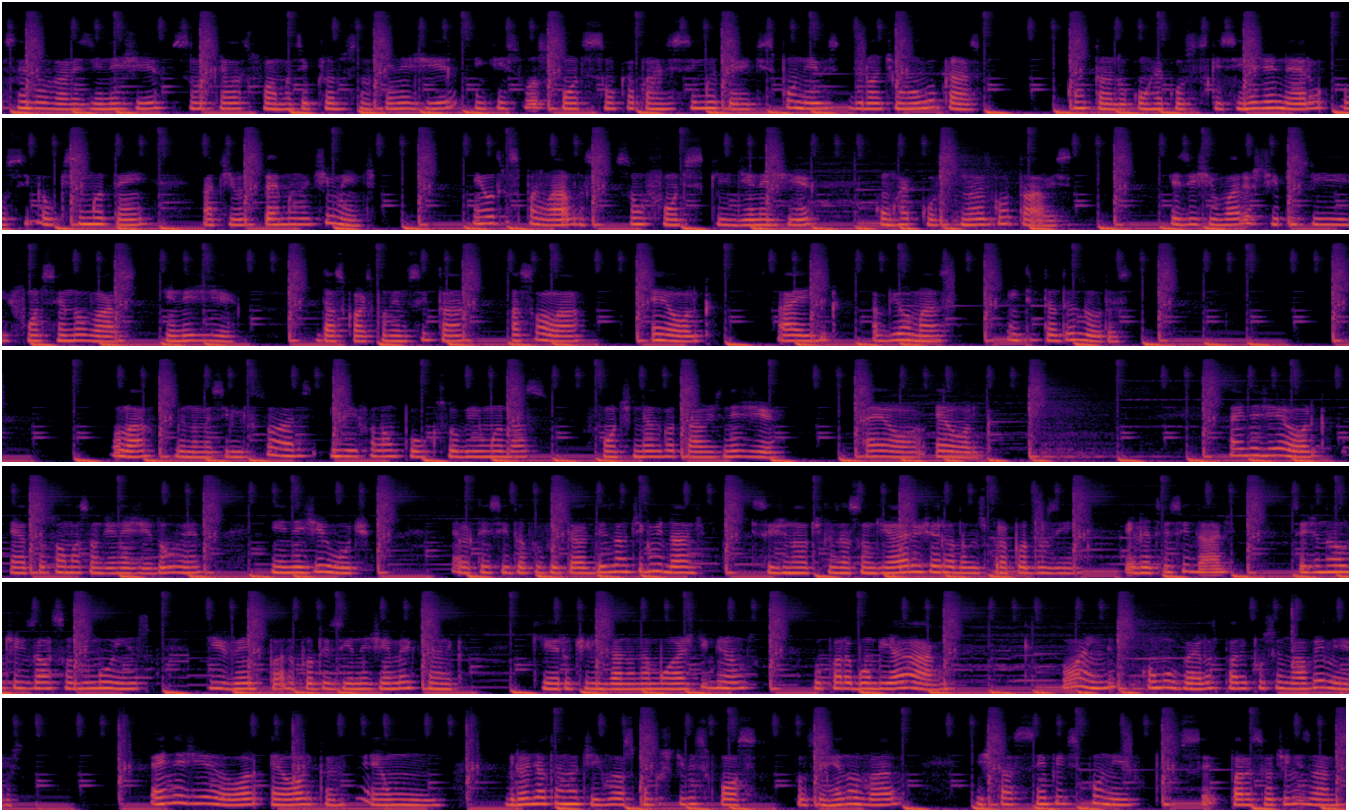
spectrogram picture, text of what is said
Fontes renováveis de energia são aquelas formas de produção de energia em que suas fontes são capazes de se manter disponíveis durante um longo prazo, contando com recursos que se regeneram ou, se, ou que se mantêm ativos permanentemente. Em outras palavras, são fontes que, de energia com recursos não esgotáveis. Existem vários tipos de fontes renováveis de energia, das quais podemos citar a solar, a eólica, a hídrica, a biomassa, entre tantas outras. Olá, meu nome é Cirilo Soares e irei falar um pouco sobre uma das fontes inesgotáveis de energia, a eólica. A energia eólica é a transformação de energia do vento em energia útil. Ela tem sido aproveitada desde a antiguidade, seja na utilização de aerogeradores para produzir eletricidade, seja na utilização de moinhos de vento para produzir energia mecânica, que era utilizada na moagem de grãos ou para bombear água, ou ainda como velas para impulsionar veleiros. A energia eólica é uma grande alternativa aos combustíveis fósseis, por ser renovável e está sempre disponível para ser utilizada.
